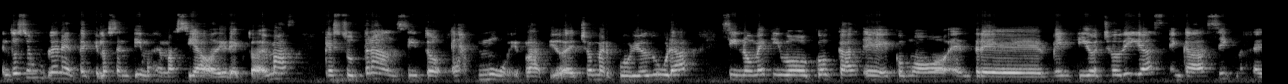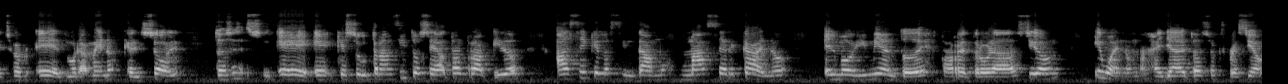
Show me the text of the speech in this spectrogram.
Entonces un planeta que lo sentimos demasiado directo. Además, que su tránsito es muy rápido. De hecho, Mercurio dura, si no me equivoco, eh, como entre 28 días en cada signo. De hecho, dura menos que el Sol. Entonces, que su tránsito sea tan rápido hace que lo sintamos más cercano el movimiento de esta retrogradación y bueno, más allá de toda su expresión.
